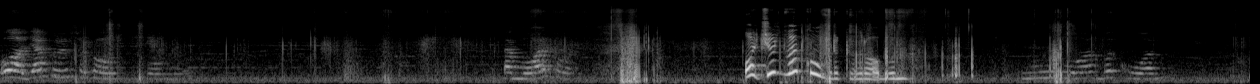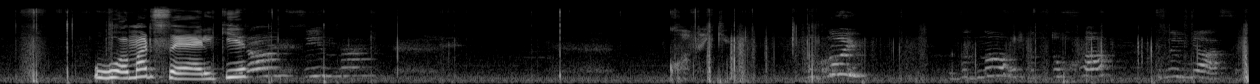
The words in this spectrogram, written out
О, дякую, що помнила. Там морква. О, чи ж два коврики зробимо? О, Марсельки. Джон Сіна. Коврики. З одної, з одного петуха з м'яса.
